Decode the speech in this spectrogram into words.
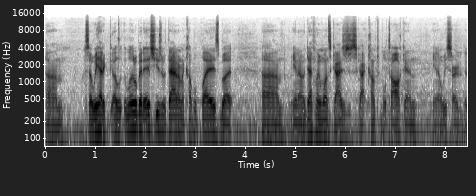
Um, so we had a, a little bit of issues with that on a couple plays, but um, you know, definitely once guys just got comfortable talking, you know, we started to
